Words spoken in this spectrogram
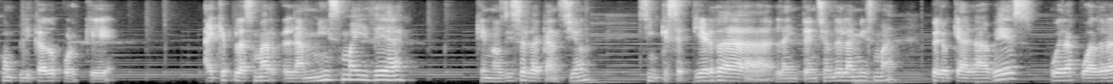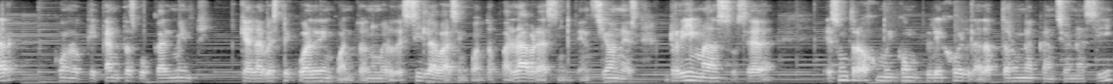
complicado porque hay que plasmar la misma idea que nos dice la canción sin que se pierda la intención de la misma, pero que a la vez pueda cuadrar con lo que cantas vocalmente que a la vez te cuadre en cuanto a número de sílabas, en cuanto a palabras, intenciones, rimas, o sea, es un trabajo muy complejo el adaptar una canción así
